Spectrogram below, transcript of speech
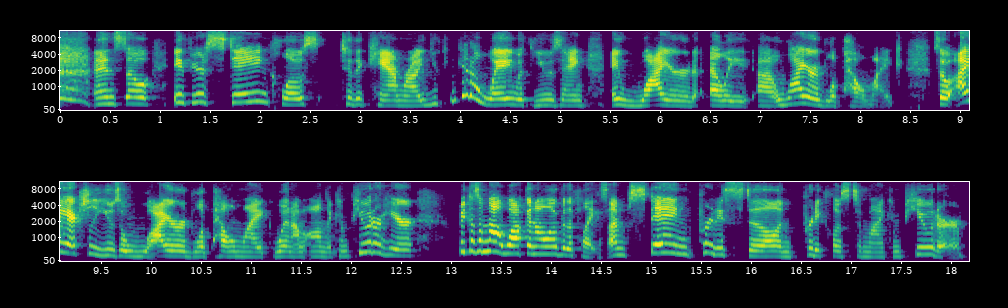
and so if you're staying close to the camera, you can get away with using a wired LED, uh, wired lapel mic. So I actually use a wired lapel mic when I'm on the computer here because I'm not walking all over the place. I'm staying pretty still and pretty close to my computer.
